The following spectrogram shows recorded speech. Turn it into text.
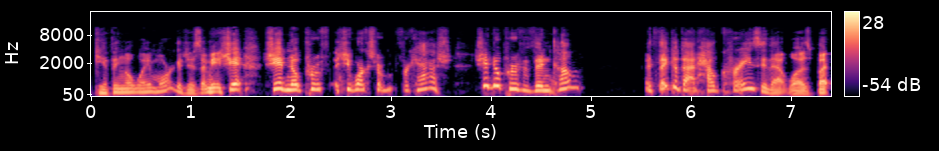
giving away mortgages. I mean she had she had no proof she works for, for cash. She had no proof of income. I think about how crazy that was. But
